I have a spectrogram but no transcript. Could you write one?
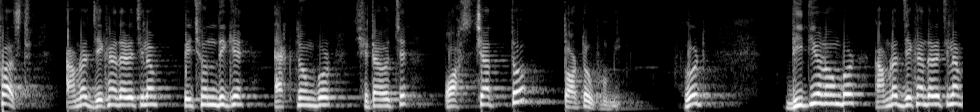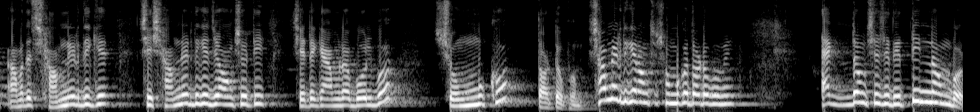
ফার্স্ট আমরা যেখানে দাঁড়িয়েছিলাম, পেছন দিকে এক নম্বর, সেটা হচ্ছে পশ্চাত্য তটভূমি। গুড দ্বিতীয় নম্বর, আমরা যেখানে দাঁড়িয়েছিলাম আমাদের সামনের দিকে, সেই সামনের দিকে যে অংশটি, সেটাকে আমরা বলব সম্মুখ তটভূমি। সামনের দিকের অংশ, সম্মুখ তটভূমি। একদম শেষের দিকে, তিন নম্বর,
